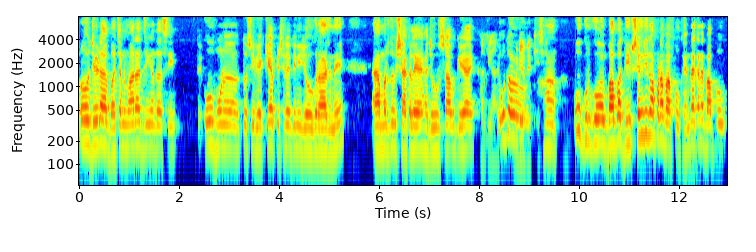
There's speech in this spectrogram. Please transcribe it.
ਉਹ ਜਿਹੜਾ ਬਚਨ ਮਹਾਰਾਜ ਜੀਆਂ ਦਾ ਸੀ ਤੇ ਉਹ ਹੁਣ ਤੁਸੀਂ ਵੇਖਿਆ ਪਿਛਲੇ ਦਿਨੀ ਯੋਗਰਾਜ ਨੇ ਅੰਮ੍ਰਿਤ ਵੀ ਛਕ ਲਿਆ ਹਜੂਰ ਸਾਹਿਬ ਗਿਆ ਹੈ। ਹਾਂਜੀ ਹਾਂਜੀ ਉਹ ਤਾਂ ਵੀਡੀਓ ਵੇਖੀ ਸੀ। ਹਾਂ ਉਹ ਗੁਰੂ ਬਾਬਾ ਦੀਪ ਸਿੰਘ ਜੀ ਨੂੰ ਆਪਣਾ ਬਾਪੂ ਕਹਿੰਦਾ ਕਹਿੰਦਾ ਬਾਪੂ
